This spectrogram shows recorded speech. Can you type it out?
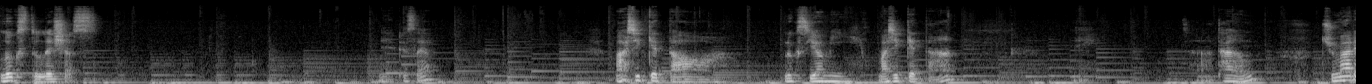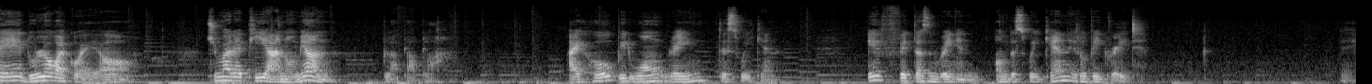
Looks delicious. 네, 됐어요? 맛있겠다. Looks yummy. 맛있겠다. 네. 자, 다음. 주말에 놀러 갈 거예요. 주말에 비 안 오면 blah. I hope it won't rain this weekend. if it doesn't rain in, on this weekend, it'll be great. 네.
